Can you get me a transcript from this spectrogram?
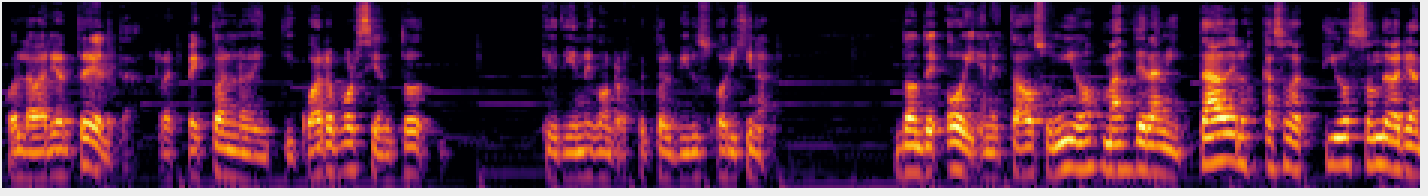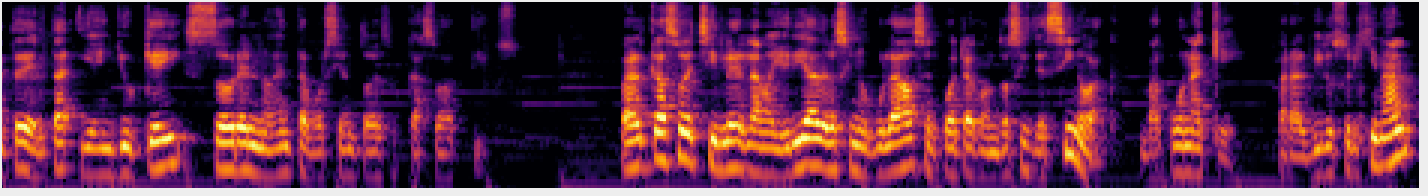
con la variante Delta, respecto al 94% que tiene con respecto al virus original. Donde hoy en Estados Unidos más de la mitad de los casos activos son de variante Delta y en UK sobre el 90% de sus casos activos. Para el caso de Chile, la mayoría de los inoculados se encuentra con dosis de Sinovac, vacuna que, para el virus original,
